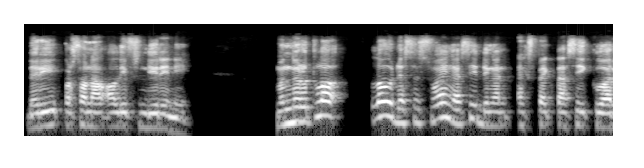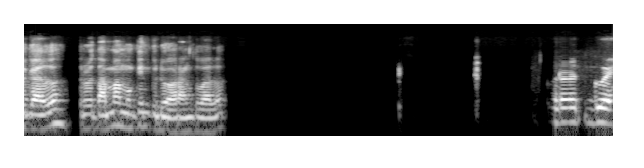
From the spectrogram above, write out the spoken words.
dari personal Olive sendiri nih. Menurut lo, lo udah sesuai nggak sih dengan ekspektasi keluarga lo, terutama mungkin kedua orang tua lo? Menurut gue,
